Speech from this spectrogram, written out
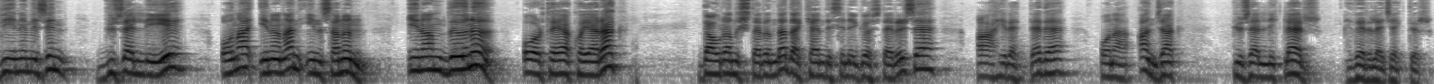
dinimizin güzelliği ona inanan insanın inandığını ortaya koyarak davranışlarında da kendisini gösterirse ahirette de ona ancak güzellikler verilecektir.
